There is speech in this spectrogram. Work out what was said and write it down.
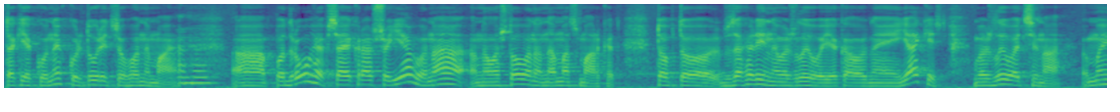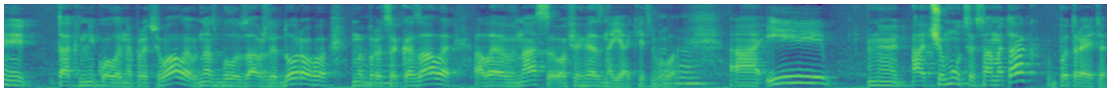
так як у них в культурі цього немає. А, По-друге, вся ікра, що є, вона налаштована на мас-маркет. Тобто, взагалі не важливо, яка у неї якість, важлива ціна. Ми так ніколи не працювали. В нас було завжди дорого. Ми про це казали, але в нас офігезна якість була. А, і а чому це саме так? По-третє,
